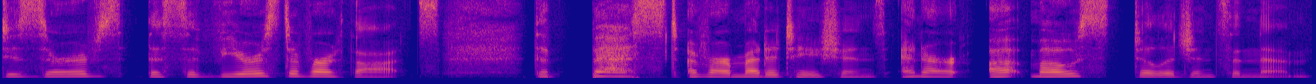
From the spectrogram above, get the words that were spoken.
deserves the severest of our thoughts, the best of our meditations, and our utmost diligence in them.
